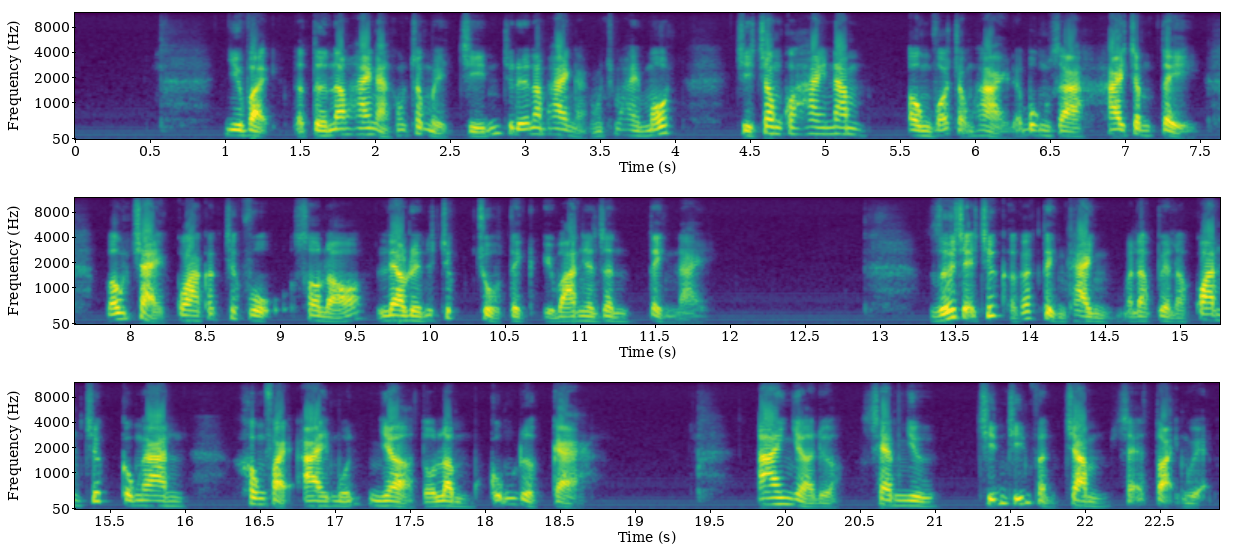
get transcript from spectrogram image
Như vậy là từ năm 2019 cho đến năm 2021, chỉ trong có 2 năm, ông Võ Trọng Hải đã bung ra 200 tỷ và ông trải qua các chức vụ, sau đó leo lên chức Chủ tịch Ủy ban Nhân dân tỉnh này. Giới chạy chức ở các tỉnh thành và đặc biệt là quan chức công an không phải ai muốn nhờ Tô Lâm cũng được cả. Ai nhờ được xem như 99% sẽ tọa nguyện.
